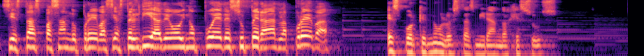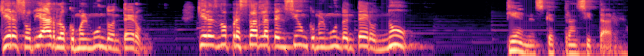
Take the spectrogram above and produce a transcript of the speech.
si estás pasando pruebas, y hasta el día de hoy no puedes superar la prueba, es porque no lo estás mirando a Jesús. Quieres obviarlo como el mundo entero. Quieres no prestarle atención como el mundo entero. No. Tienes que transitarlo.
